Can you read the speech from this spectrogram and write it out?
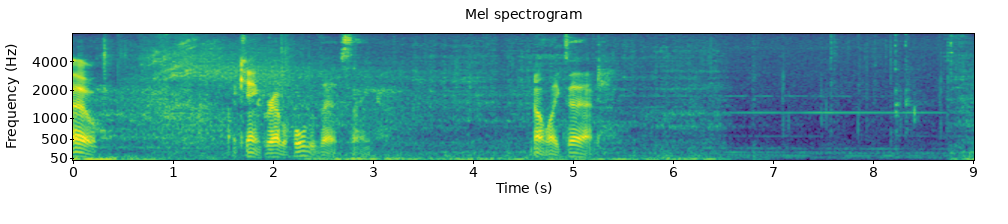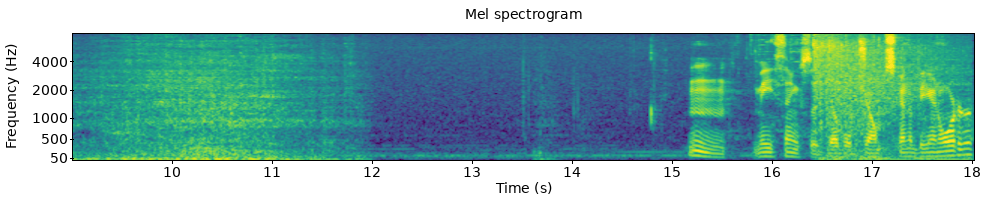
Oh. I can't grab a hold of that thing. Not like that. Hmm. Me thinks the double jump's gonna be in order.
